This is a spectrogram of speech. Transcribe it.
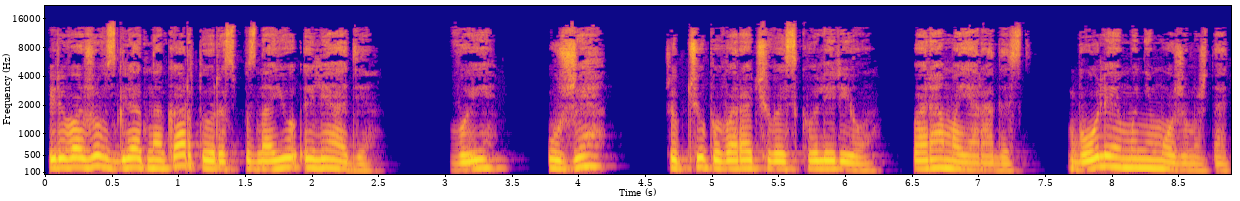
Перевожу взгляд на карту и распознаю Элиаде. «Вы? Уже?» — шепчу, поворачиваясь к Валерию. «Пора, моя радость». Более мы не можем ждать.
